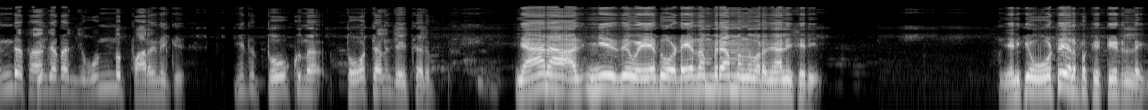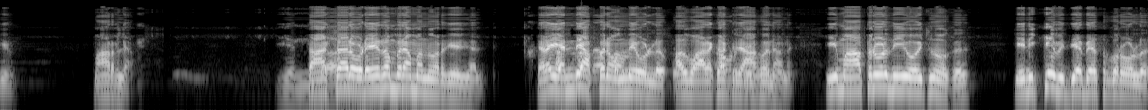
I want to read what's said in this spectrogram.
എന്റെ സാഞ്ചേട്ടൻ ഒന്ന് പറയണിക്ക്. ഇത് തോക്കുന്ന തോറ്റാലും ജയിച്ചാലും. ഞാൻ ഇനി ഇത് ഏത് ഒടയതമ്പുരാമെന്ന് പറഞ്ഞാലും ശരി. എനിക്ക് വോട്ട് ചിലപ്പോ കിട്ടിയിട്ടില്ലെങ്കിൽ മാറില്ല. സാക്ഷാൽ ഒടയതമ്പുരാം എന്ന് പറഞ്ഞു കഴിഞ്ഞാൽ. എടാ എന്റെ അപ്പൻ ഒന്നേ ഉള്ളു. അത് വാഴക്കാട്ട് രാഘവനാണ്. ഈ മാത്തനോട് നീ ചോദിച്ചു നോക്ക്. എനിക്ക് വിദ്യാഭ്യാസം കുറവുള്ളു.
